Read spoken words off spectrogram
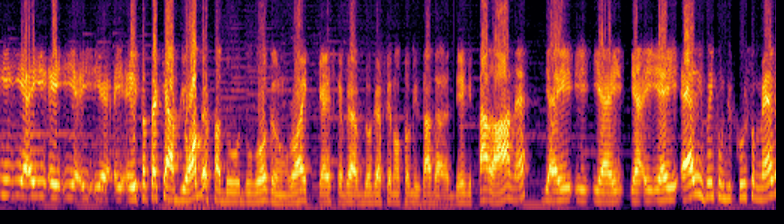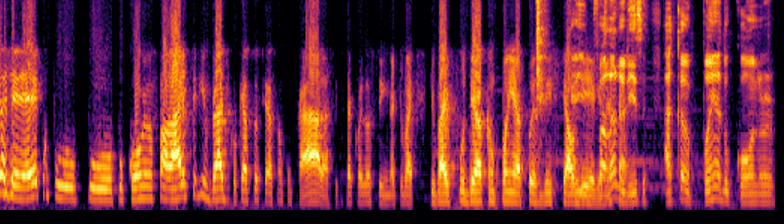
e, e aí, e, e, e, tanto é que a biógrafa do, do Logan Roy, que é escrever a biografia não autorizada dele, tá lá, né? E aí, e, aí, e, aí, e aí ela inventa um discurso mega genérico pro, pro, pro Conan falar e se livrar de qualquer associação com o cara, assim, qualquer coisa assim, né? Que vai, que vai foder a campanha presidencial dele. Falando né, nisso, a campanha do Conor,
